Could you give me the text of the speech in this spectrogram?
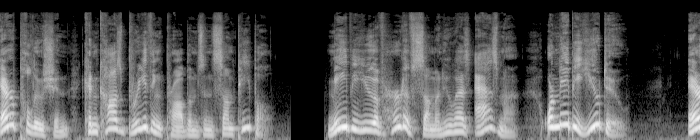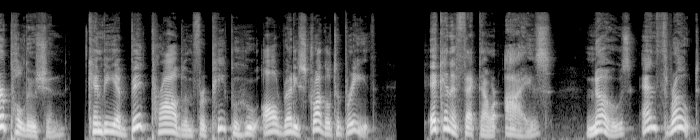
Air pollution can cause breathing problems in some people. Maybe you have heard of someone who has asthma, or maybe you do. Air pollution can be a big problem for people who already struggle to breathe. It can affect our eyes, nose, and throat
